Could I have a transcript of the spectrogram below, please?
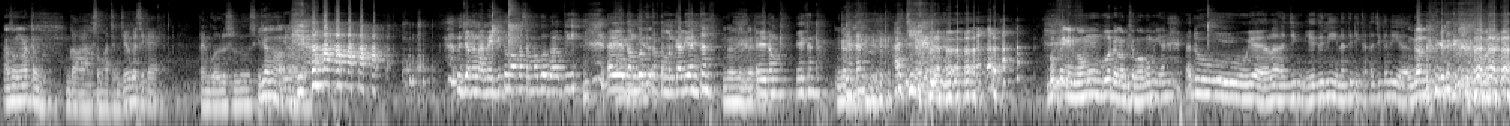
Langsung ngaceng nggak langsung ngaceng juga sih kayak pengen gue lus-lus gitu. Iya. lu jangan aneh gitu ngapa sama gue babi? Ayo dong gue tetap teman kalian kan. Enggak, enggak, enggak. ayo dong iya kan? Enggak. iya kan? anjing gue pengen ngomong gue udah gak bisa ngomong ya aduh ya lah anjing. Ya itu nih nanti dikat aja kali ya enggak enggak enggak.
